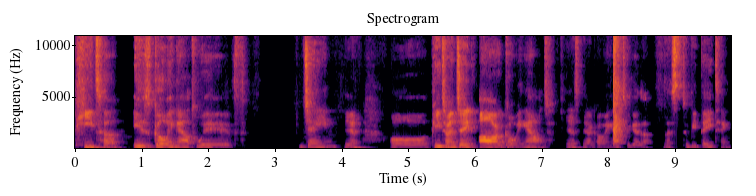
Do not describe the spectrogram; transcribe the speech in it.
Peter is going out with Jane." Yeah or Peter and Jane are going out. Yes, they are going out together. That's to be dating.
